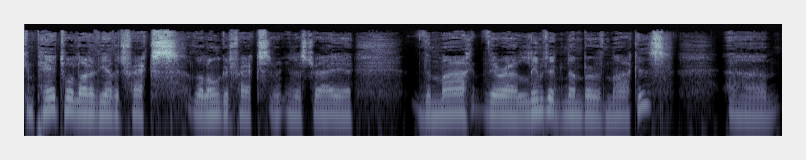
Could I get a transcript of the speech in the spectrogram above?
compared to a lot of the other tracks, the longer tracks in Australia, the mark there are a limited number of markers. Um,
